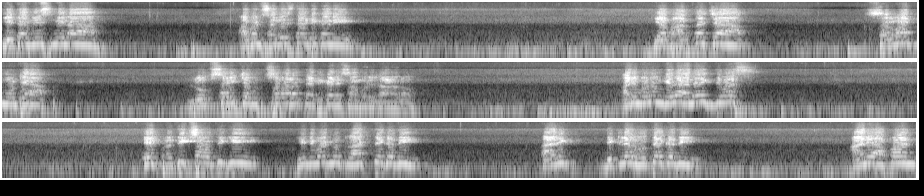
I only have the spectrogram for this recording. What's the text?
येत्या वीस मेला आपण सगळेच त्या ठिकाणी या भारताच्या सर्वात मोठ्या लोकशाहीच्या उत्सवाला त्या ठिकाणी सामोरे जाणार आहोत. आणि म्हणून गेले अनेक दिवस एक प्रतीक्षा होती की ही निवडणूक लागते कधी? तारीख डिक्लेअर होते कधी? आणि आपण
